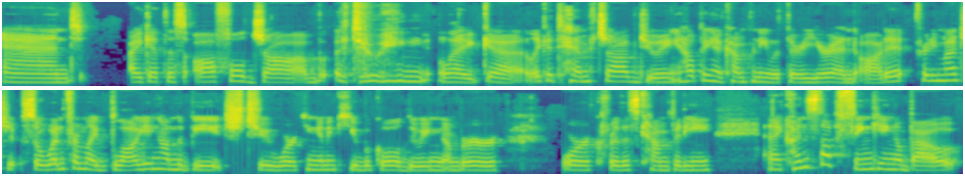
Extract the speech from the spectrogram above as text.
and I get this awful job doing like uh, like a temp job doing helping a company with their year end audit, pretty much. So went from like blogging on the beach to working in a cubicle doing number work for this company, and I couldn't stop thinking about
